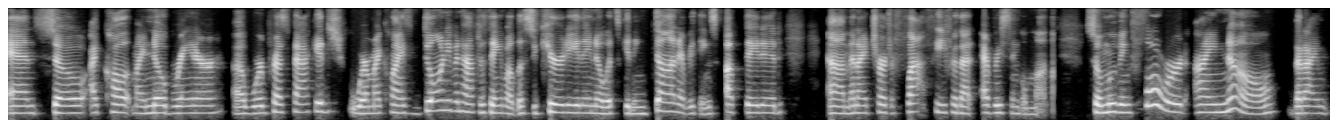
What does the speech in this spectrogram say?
And so I call it my no brainer uh, WordPress package where my clients don't even have to think about the security. They know it's getting done, everything's updated. Um, and I charge a flat fee for that every single month. So moving forward, I know that I'm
